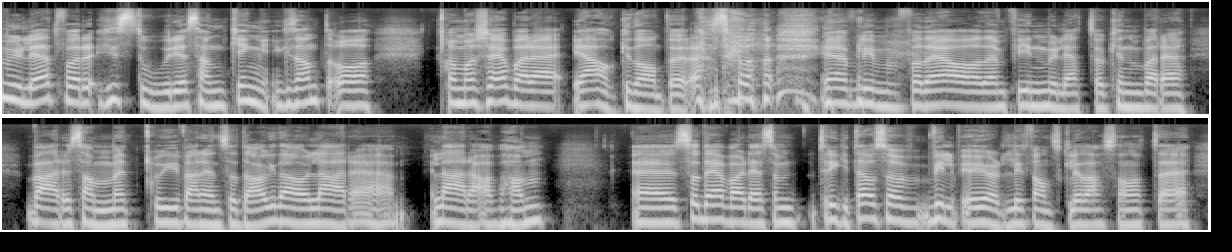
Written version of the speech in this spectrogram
mulighet for historiesanking, ikke sant? Og Kamasje bare Jeg har ikke noe annet å gjøre, så jeg blir med på det. Og det er en fin mulighet til å kunne bare være sammen med Rui hver eneste dag da, og lære, lære av ham. Eh, Så det var det som trigget det, og så ville vi jo gjøre det litt vanskelig. da, Sånn at eh,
